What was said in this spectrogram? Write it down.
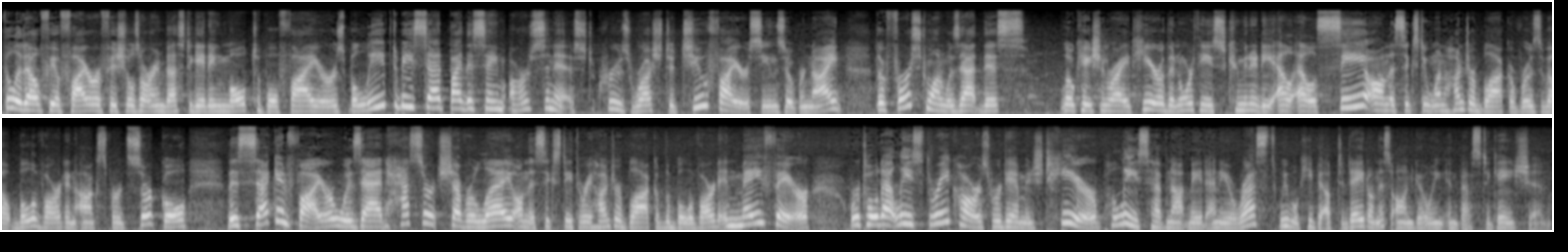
Philadelphia fire officials are investigating multiple fires believed to be set by the same arsonist. Crews rushed to two fire scenes overnight. The first one was at this location right here, the Northeast Community LLC on the 6100 block of Roosevelt Boulevard in Oxford Circle. The second fire was at Hessert Chevrolet on the 6300 block of the Boulevard in Mayfair. We're told at least three cars were damaged here. Police have not made any arrests. We will keep you up to date on this ongoing investigation.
